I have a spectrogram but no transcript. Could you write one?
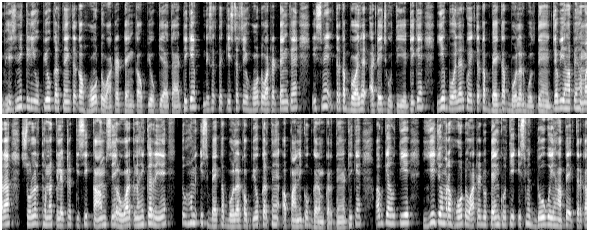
भेजने के लिए उपयोग करते हैं। एक तरह का हॉट वाटर टैंक का उपयोग किया जाता है, ठीक है? देख सकते हैं किस तरह से हॉट वाटर टैंक है। इसमें एक तरह का बॉयलर अटैच होती है, ठीक है? ये बॉयलर को एक तरह का बैकअप बॉयलर बोलते हैं। जब यहाँ पे हमारा सोलर थर्मल कलेक्टर किसी काम से वर्क नहीं कर रही है तो हम इस बैकअप बॉयलर का उपयोग करते हैं और पानी को गर्म करते हैं, ठीक है? अब क्या होती है, ये जो हमारा हॉट वाटर जो टैंक होती है, इसमें दो गो यहाँ पे एक तरह का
